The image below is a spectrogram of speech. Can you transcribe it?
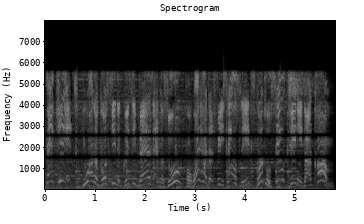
Hey, kids, you want to go see the grizzly bears at the zoo? For 100 free sales leads, go to salesgenie.com.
